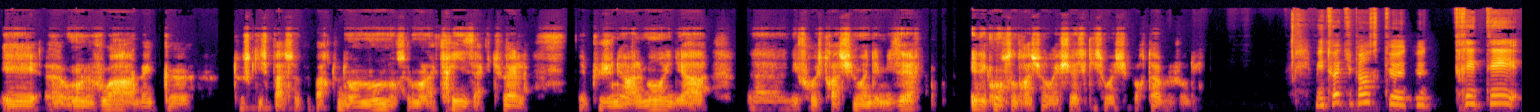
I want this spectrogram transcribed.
Et euh, on le voit avec euh, tout ce qui se passe un peu partout dans le monde, non seulement la crise actuelle, mais plus généralement, il y a euh, des frustrations et des misères et des concentrations de richesses qui sont insupportables aujourd'hui. Mais toi, tu penses que de traiter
